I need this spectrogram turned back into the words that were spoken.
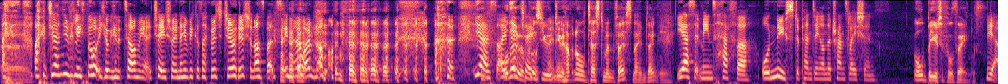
Uh... I genuinely thought you were going to tell me I changed my name because I was Jewish, and I was about to say, no, I'm not. yes, I Although, did of change course, you do name. have an Old Testament first name, don't you? Yes, it means heifer or noose, depending on the translation. All beautiful things. Yeah.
